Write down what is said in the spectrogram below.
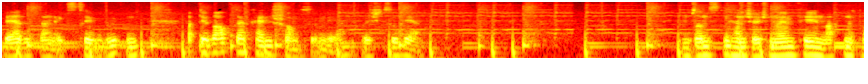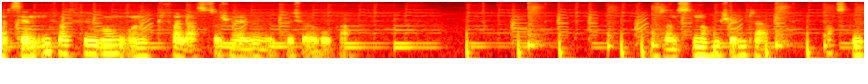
werdet dann extrem wütend, habt ihr überhaupt gar keine Chance mehr, euch zu wehren. Ansonsten kann ich euch nur empfehlen, macht eine Patientenverfügung und verlasst so schnell wie möglich Europa. Ansonsten noch einen schönen Tag. Macht's gut.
